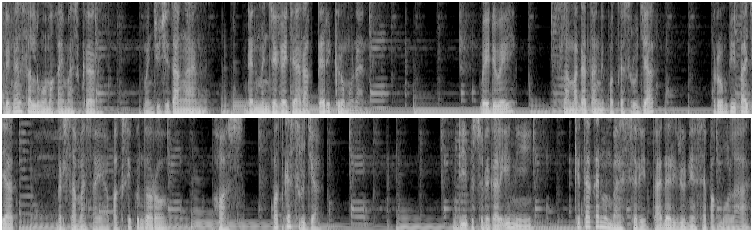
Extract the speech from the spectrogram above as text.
dengan selalu memakai masker, mencuci tangan, dan menjaga jarak dari kerumunan. By the way, selamat datang di podcast Rujak, Rumpi Pajak, bersama saya Paksi Kuntoro, host Podcast Rujak. Di episode kali ini, kita akan membahas cerita dari dunia sepak bola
